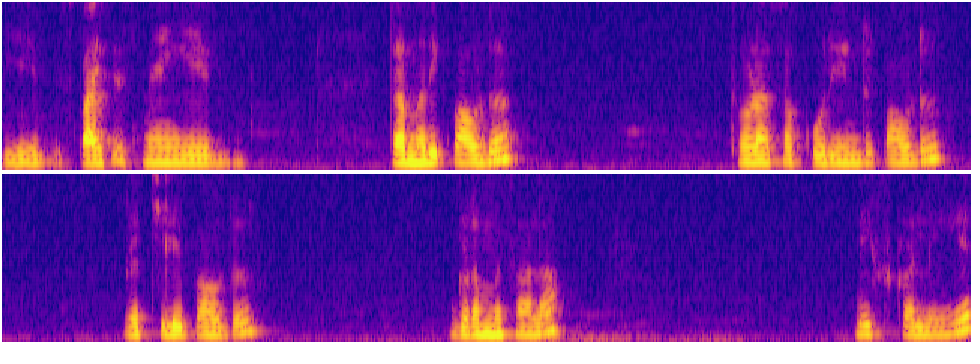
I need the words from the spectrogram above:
ये स्पाइसेस में ये टर्मरिक पाउडर थोड़ा सा coriander powder red chilli powder garam masala mix कर लेंगे।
